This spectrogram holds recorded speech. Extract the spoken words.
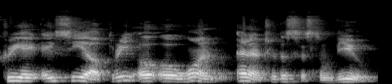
create ACL 3001 and enter the system view.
